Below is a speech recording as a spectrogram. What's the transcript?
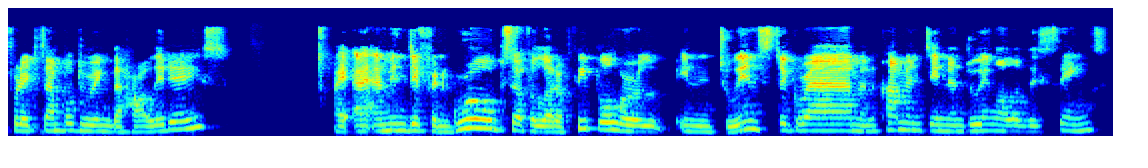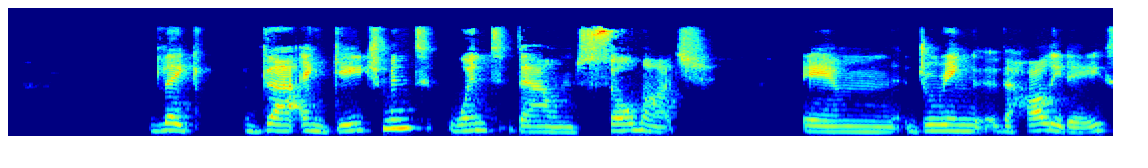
for example during the holidays I, I'm in different groups of a lot of people who are into Instagram and commenting and doing all of these things. Like the engagement went down so much um, during the holidays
